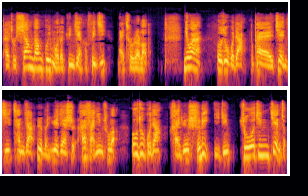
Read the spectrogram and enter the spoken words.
派出相当规模的军舰和飞机来凑热闹的。另外呢？欧洲国家不派舰机参加日本阅舰式，还反映出了欧洲国家海军实力已经捉襟见肘。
